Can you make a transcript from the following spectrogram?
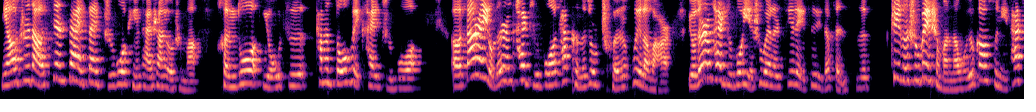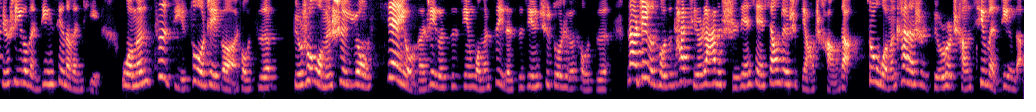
你要知道现在在直播平台上有什么，很多游资他们都会开直播。呃，当然，有的人开直播，他可能就是纯为了玩儿；有的人开直播也是为了积累自己的粉丝。这个是为什么呢？我就告诉你，它其实是一个稳定性的问题。我们自己做这个投资，比如说我们是用现有的这个资金，我们自己的资金去做这个投资，那这个投资它其实拉的时间线相对是比较长的，就是我们看的是，比如说长期稳定的。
